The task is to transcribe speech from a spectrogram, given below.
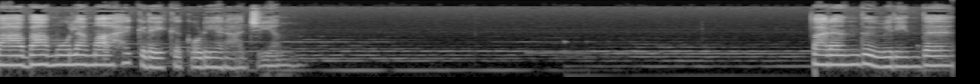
பாபா மூலமாக கிடைக்கக்கூடிய ராஜ்யம். பறந்து விரிந்த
